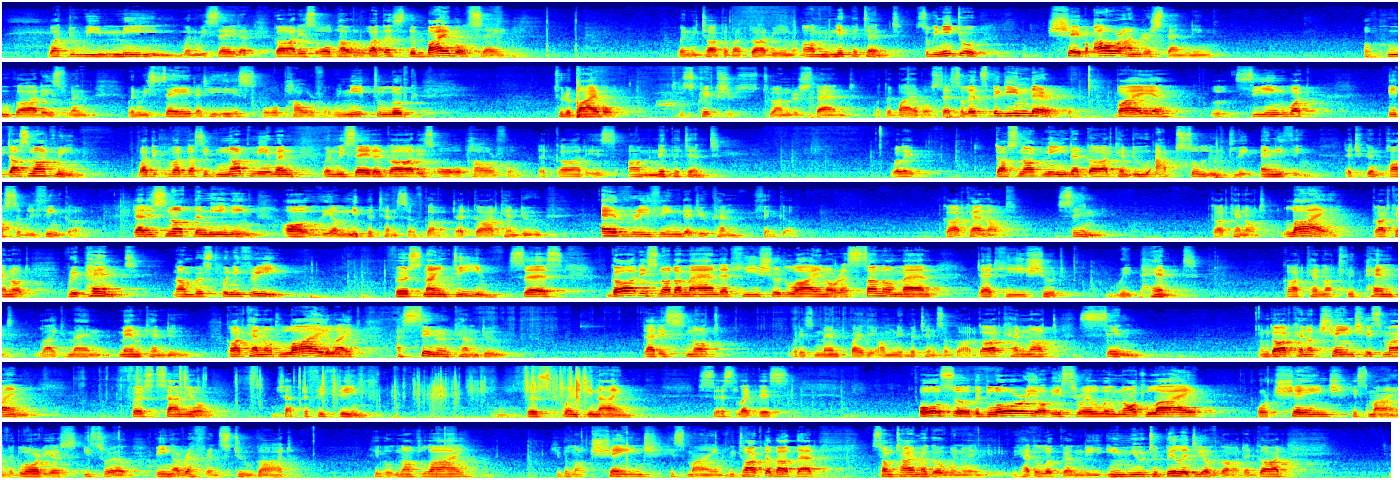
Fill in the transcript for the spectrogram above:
What do we mean when we say that God is all powerful? What does the Bible say when we talk about God being omnipotent? So we need to shape our understanding of who God is when, when we say that He is all powerful. We need to look to the Bible, to the scriptures, to understand what the Bible says. So let's begin there by uh, seeing what it does not mean. What, what does it not mean when, when we say that God is all powerful, that God is omnipotent? Well, it does not mean that God can do absolutely anything that you can possibly think of. That is not the meaning of the omnipotence of God, that God can do everything that you can think of. God cannot sin. God cannot lie. God cannot repent. Numbers 23 Verse 19 says, God is not a man that he should lie, nor a son of man that he should repent. God cannot repent like man, men can do. God cannot lie like a sinner can do. That is not what is meant by the omnipotence of God. God cannot sin. And God cannot change his mind. 1 Samuel chapter 15. verse 29 says like this Also, the glory of Israel will not lie or change his mind. The glory of Israel being a reference to God. He will not lie, he will not change his mind. We talked about that some time ago when we, we had a look on the immutability of God, that God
